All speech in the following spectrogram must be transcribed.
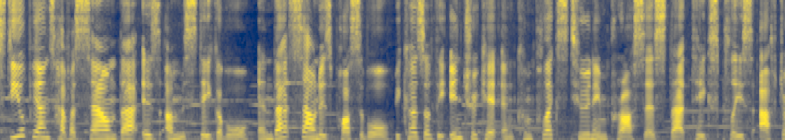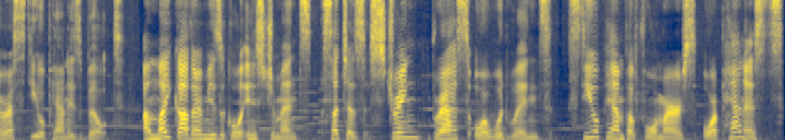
Steel pans have a sound that is unmistakable, and that sound is possible because of the intricate and complex tuning process that takes place after a steel pan is built. Unlike other musical instruments, such as string, brass, or woodwinds, steel pan performers or panists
